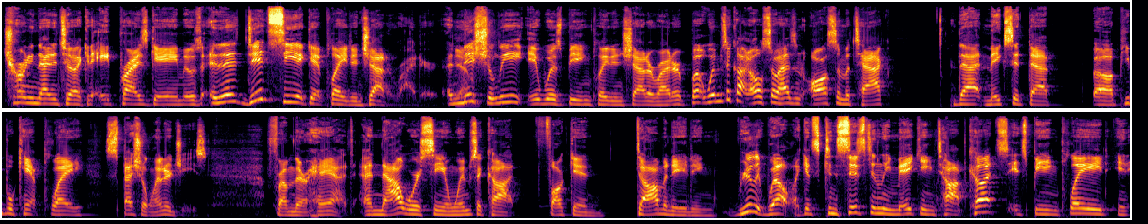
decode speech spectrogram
Turning that into like an eight prize game. It was, and it did see it get played in Shadow Rider. Initially, it was being played in Shadow Rider, but Whimsicott also has an awesome attack that makes it that uh, people can't play special energies from their hand. And now we're seeing Whimsicott fucking dominating really well. Like it's consistently making top cuts. It's being played in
